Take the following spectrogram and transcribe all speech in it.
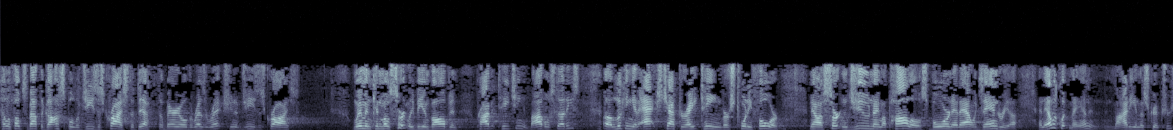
telling folks about the gospel of Jesus Christ, the death, the burial, the resurrection of Jesus Christ. Women can most certainly be involved in private teaching and Bible studies. Uh, looking at Acts chapter 18, verse 24. Now, a certain Jew named Apollos, born at Alexandria, an eloquent man and mighty in the scriptures,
